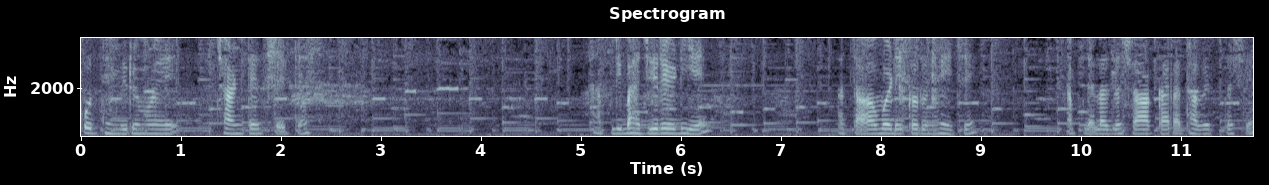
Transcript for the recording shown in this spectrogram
कोथिंबीरीमुळे छान टेस्ट येते. आपली भाजी रेडी आहे. आता वडे करून घ्यायचे. आपल्याला जशा आकारात हवेत तसे.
